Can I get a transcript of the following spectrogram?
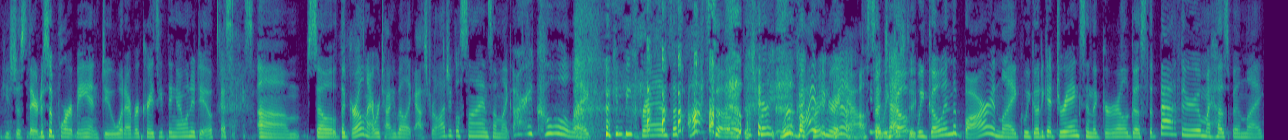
he's just there to support me and do whatever crazy thing I want to do. That's nice. Um, so the girl and I were talking about like astrological signs. I'm like, all right, cool. Like we can be friends. That's awesome. That's great. We're We're vibing great. right Yeah. now. So we go we go in the bar and like we go to get drinks and the girl goes to the bathroom. My husband like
